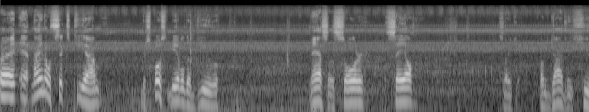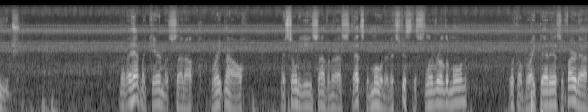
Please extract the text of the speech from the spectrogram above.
right, at 9:06 p.m., you're supposed to be able to view NASA's solar sail. It's like oh ungodly huge. But I have my camera set up right now, my Sony A7S. That's the moon, and it's just the sliver of the moon. Look how bright that is. If I were to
